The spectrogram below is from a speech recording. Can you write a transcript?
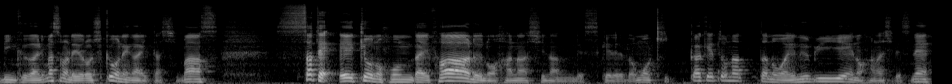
リンクがありますのでよろしくお願いいたしますさて、えー今日の本題、ファールの話なんですけれども、きっかけとなったのは NBA の話ですね。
